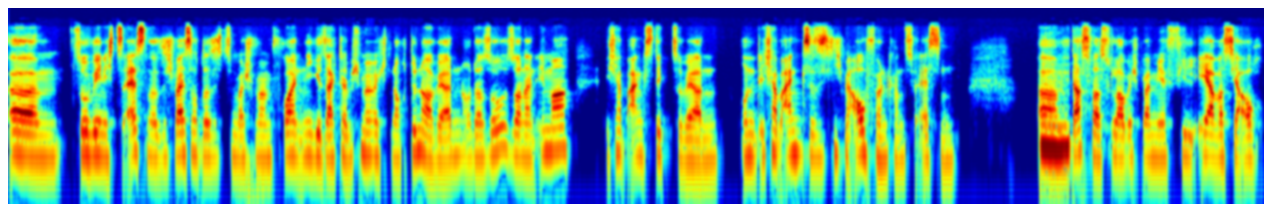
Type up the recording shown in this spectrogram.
ähm, so wenig zu essen. Also ich weiß auch, dass ich zum Beispiel meinem Freund nie gesagt habe, ich möchte noch dünner werden oder so, sondern immer, ich habe Angst, dick zu werden. Und ich habe Angst, dass ich nicht mehr aufhören kann zu essen. Ähm, mhm. das war es, glaube ich, bei mir viel eher, was ja auch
